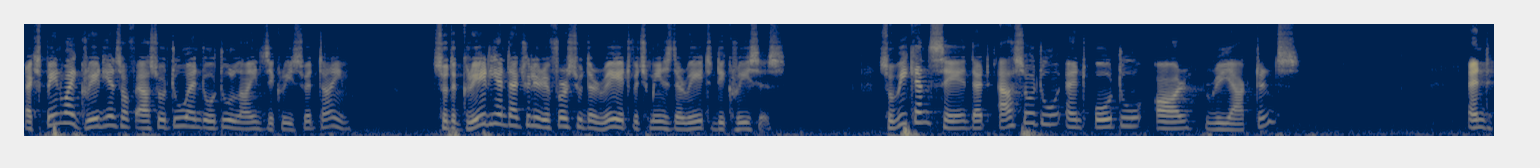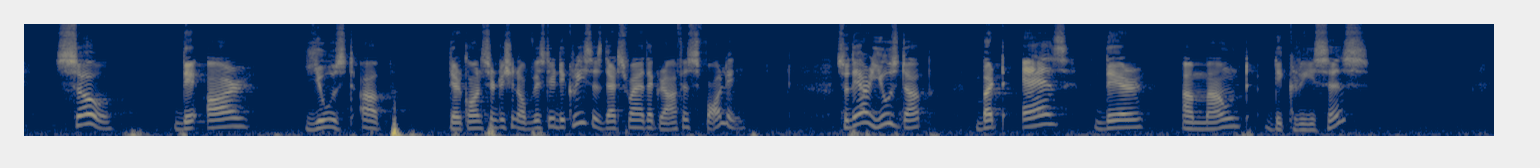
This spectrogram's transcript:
Explain why gradients of SO2 and O2 lines decrease with time. So the gradient actually refers to the rate which means the rate decreases. So we can say that SO2 and O2 are reactants and so they are used up their concentration obviously decreases. That's why the graph is falling. So they are used up, but as their amount decreases,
